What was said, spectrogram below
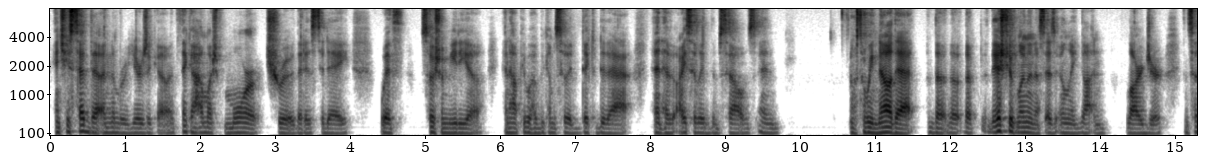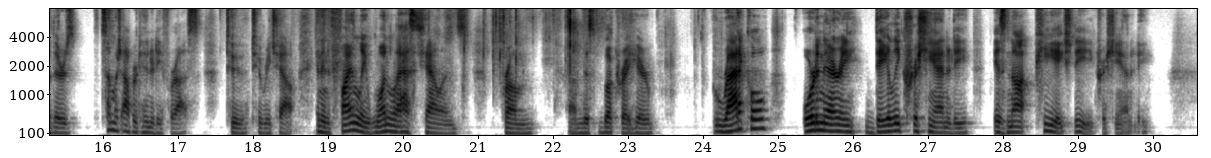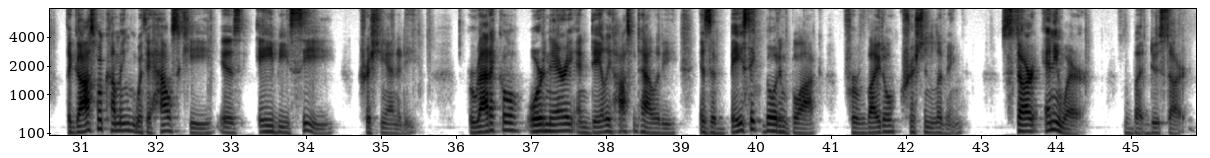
And she said that a number of years ago. And think of how much more true that is today with social media and how people have become so addicted to that and have isolated themselves. And so we know that the, the, the, the issue of loneliness has only gotten larger. And so there's so much opportunity for us to, to reach out. And then finally, one last challenge from um, this book right here. Radical, ordinary, daily Christianity is not PhD Christianity. The gospel coming with a house key is ABC Christianity. Radical, ordinary, and daily hospitality is a basic building block for vital Christian living. Start anywhere, but do start.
